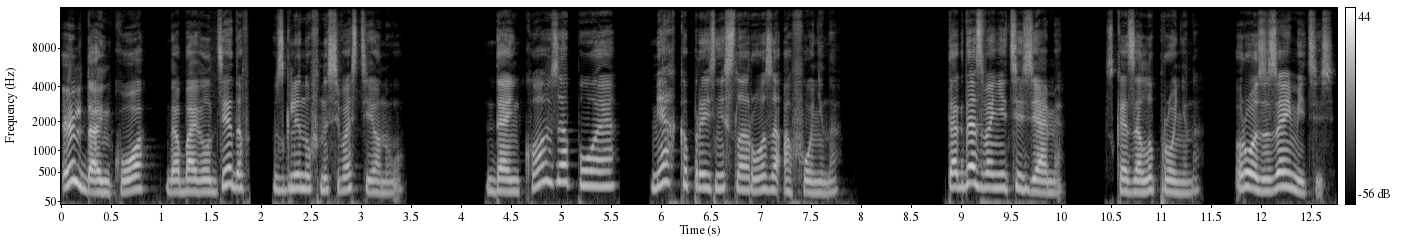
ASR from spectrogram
«Эль Данько», – добавил Дедов, взглянув на Севастьянову. «Данько в запое», – мягко произнесла Роза Афонина. «Тогда звоните Зяме», – сказала Пронина. «Роза, займитесь.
